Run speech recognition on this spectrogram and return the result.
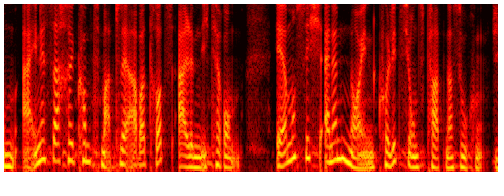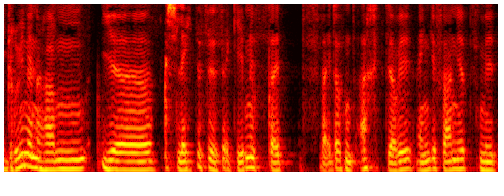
Um eine Sache kommt Matle aber trotz allem nicht herum. Er muss sich einen neuen Koalitionspartner suchen. Die Grünen haben ihr schlechtestes Ergebnis seit 2008, glaube ich, eingefahren jetzt mit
